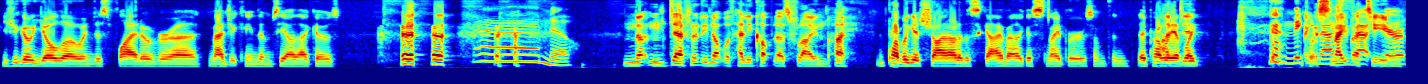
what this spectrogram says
you should go YOLO and just fly it over uh, Magic Kingdom. See how that goes. Ah, no. Not, definitely not with helicopters flying by. You'd probably get shot out of the sky by like a sniper or something. They probably I have did- like Mickey Like a Mouse sniper out team. here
